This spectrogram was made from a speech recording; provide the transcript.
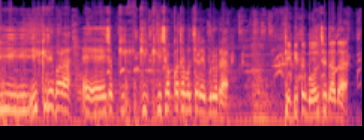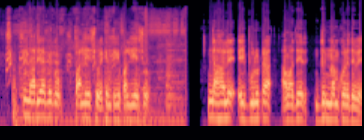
ই- ই- ই কি বাড়া এইসব কি কি- সব কথা বলছে রে বুড়োটা ঠিকই তো বলছে দাদা। নারিয়া বেগম পালিয়ে এসো এখান থেকে পালিয়ে এসো। না হলে এই বুড়োটা আমাদের দুর্নাম করে দেবে।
